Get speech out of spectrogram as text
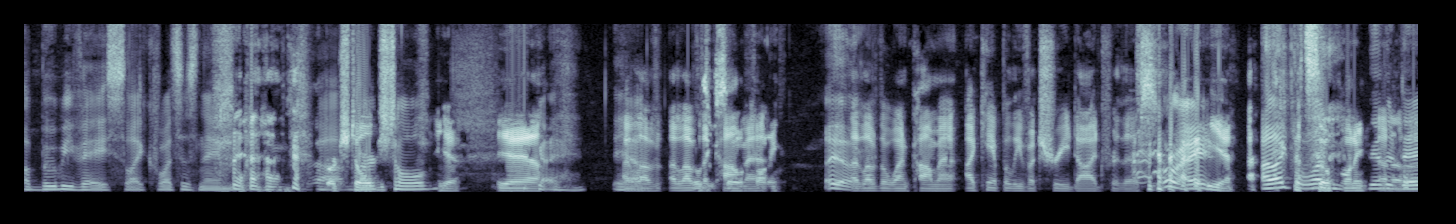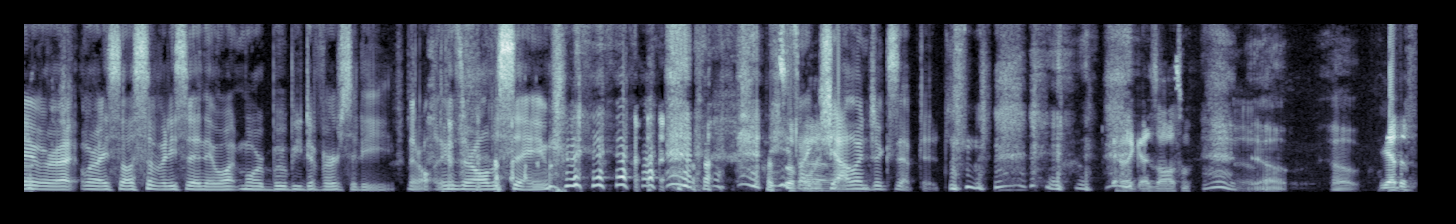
a booby vase? Like what's his name? Uh, Berchtold. Berchtold. Yeah, yeah. Okay. Yeah. I love I love Those the are so comment. funny. Yeah. I love the one comment. I can't believe a tree died for this. All right. yeah, I like the That's so one funny. the other Uh, day where I where I saw somebody say they want more booby diversity. They're all because they're all the same. He's so like funny. challenge accepted. yeah, that guy's awesome. yeah. Oh. Yeah, the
